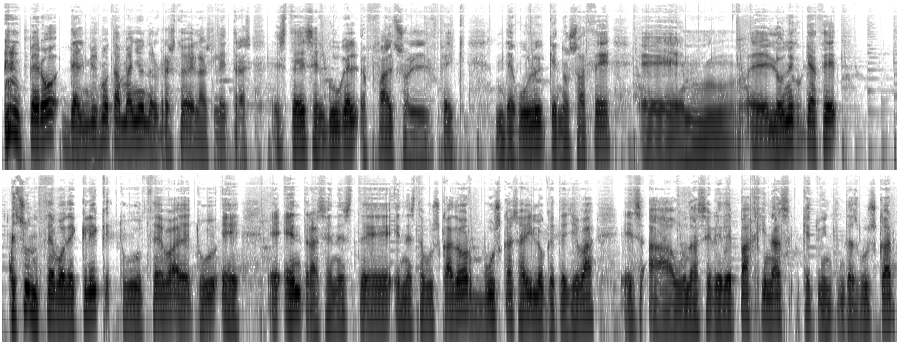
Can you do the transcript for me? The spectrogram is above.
pero del mismo tamaño del resto de las letras. Este es el Google falso, el fake de Google que nos hace, lo único que hace es un cebo de clic, tú, ceba, eh, tú eh, eh, entras en este, en este buscador, buscas ahí, lo que te lleva es a una serie de páginas que tú intentas buscar,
